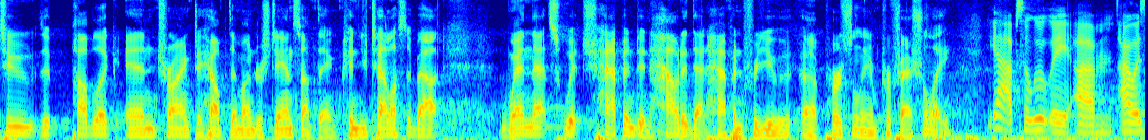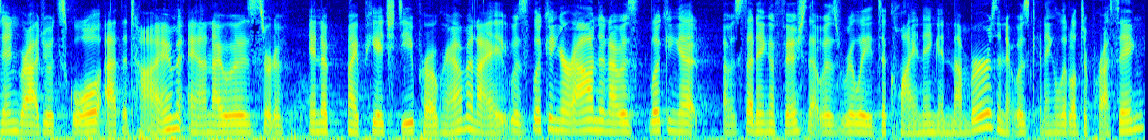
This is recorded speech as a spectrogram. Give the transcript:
to the public and trying to help them understand something. Can you tell us about when that switch happened and how did that happen for you uh, personally and professionally? Yeah, absolutely. Um, I was in graduate school at the time, and I was sort of in a, my PhD program, and I was looking around, and I was looking at, I was studying a fish that was really declining in numbers, and it was getting a little depressing.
